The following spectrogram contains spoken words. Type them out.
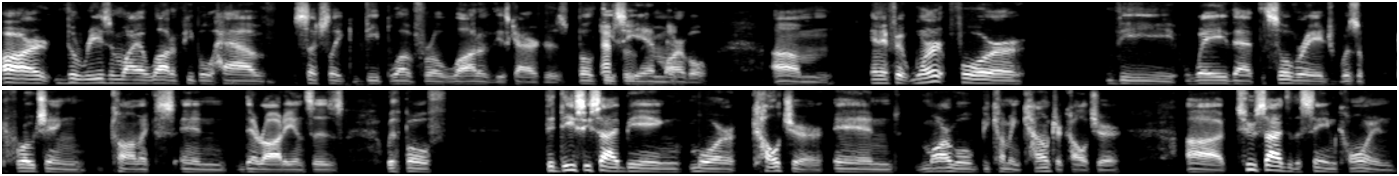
are the reason why a lot of people have such like deep love for a lot of these characters, both Absolutely, DC and. Marvel. Um, and if it weren't for the way that the Silver Age was approaching comics and their audiences, with both the DC side being more culture and Marvel becoming counterculture, uh, two sides of the same coin.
